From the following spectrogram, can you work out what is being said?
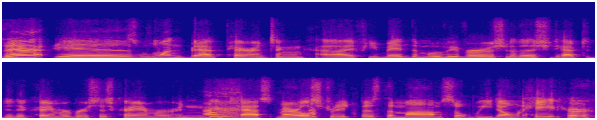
That is one bad parenting. Uh, if you made the movie version of this, you'd have to do the Kramer versus Kramer and, and cast Meryl Streep as the mom, so we don't hate her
